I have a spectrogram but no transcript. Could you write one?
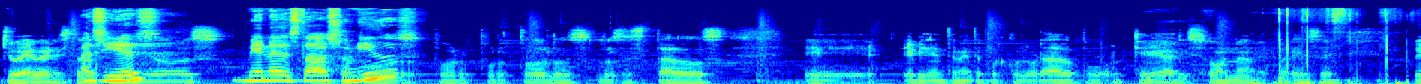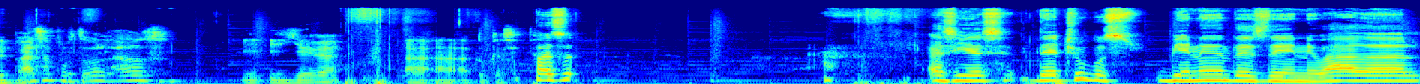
Llueve en Estados Así es. Unidos. Viene de Estados Unidos. Por, por, por todos los, los estados, eh, evidentemente por Colorado, por qué, Arizona, me parece. Eh, Pasa por todos lados y, y llega a, a- a tu casita. Así es. De hecho, pues viene desde Nevada,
